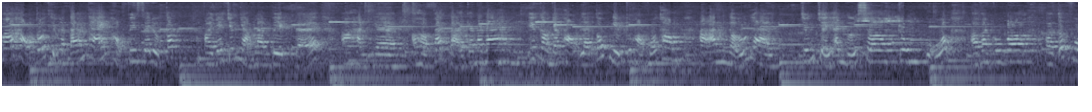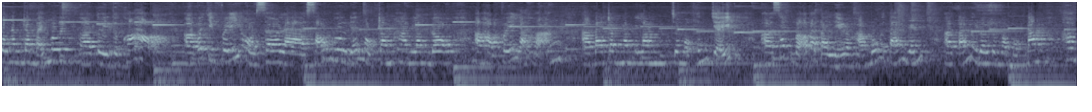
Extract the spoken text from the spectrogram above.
khóa học tối thiểu là 8 tháng học viên sẽ được cấp ờ, giấy chứng nhận làm việc để ờ, hành nghề hợp pháp tại Canada. Yêu cầu nhập học là tốt nghiệp trung học phổ thông Anh ngữ là chứng chỉ Anh ngữ sơ trung của Vancouver à, TOEFL 570 tùy từng khóa học. Với chi phí hồ sơ là 60 đến 125 đô học phí là khoảng à, 355 trên một tín chỉ. À, sách vở và tài liệu là khoảng 48 đến à, 80 đô trong vòng một năm. Hôm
